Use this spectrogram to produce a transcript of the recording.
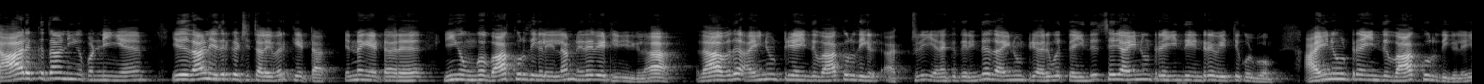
யாருக்கு தான் நீங்கள் பண்ணீங்க? இதுதான் எதிர்க்கட்சி தலைவர் கேட்டார். என்ன கேட்டார்? நீங்கள் உங்கள் வாக்குறுதிகளை எல்லாம் நிறைவேற்றினீர்களா? அதாவது ஐநூற்றி ஐந்து வாக்குறுதிகள். ஆக்சுவலி எனக்கு தெரிந்து அது ஐநூற்றி அறுபத்தைந்து. சரி ஐநூற்றி ஐந்து என்றே வைத்துக்கொள்வோம் ஐநூற்றி ஐந்து வாக்குறுதிகளை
